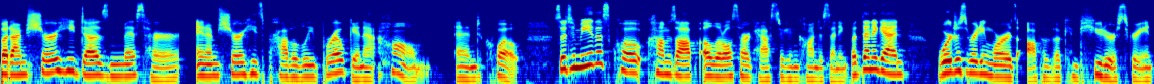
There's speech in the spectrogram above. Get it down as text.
but I'm sure he does miss her, and I'm sure he's probably broken at home. End quote. So to me, this quote comes off a little sarcastic and condescending. But then again, we're just reading words off of a computer screen.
